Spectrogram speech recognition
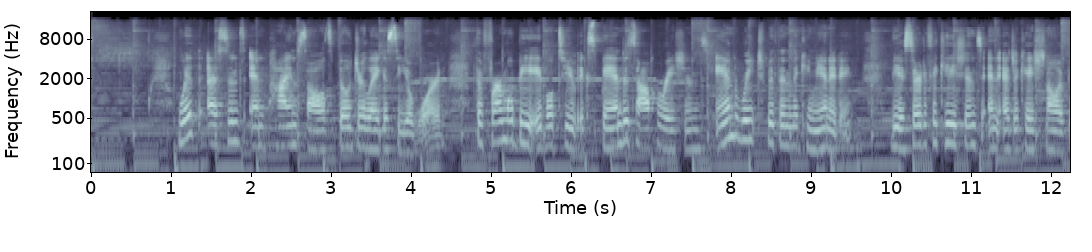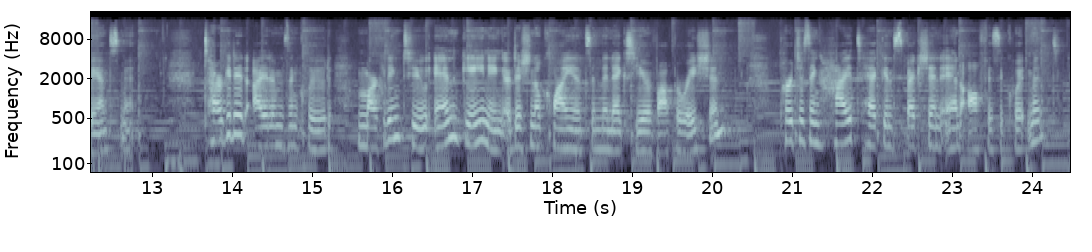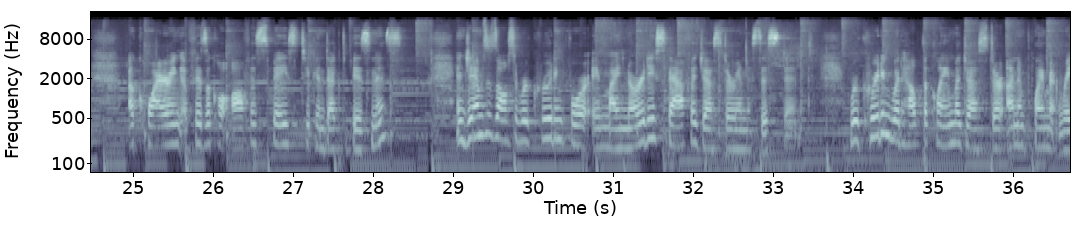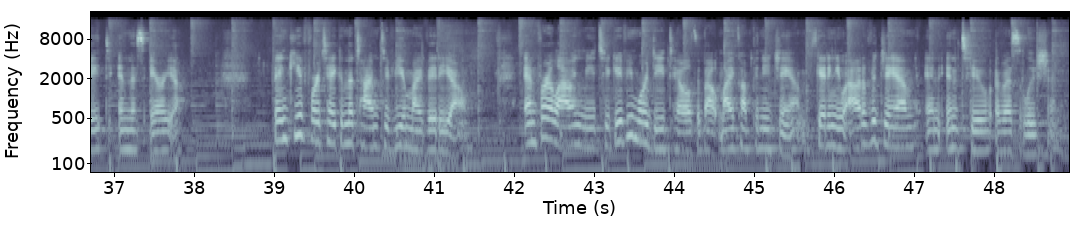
With Essence and Pine Sol's Build Your Legacy Award, the firm will be able to expand its operations and reach within the community via certifications and educational advancement. Targeted items include marketing to and gaining additional clients in the next year of operation, purchasing high-tech inspection and office equipment, acquiring a physical office space to conduct business, and JAMS is also recruiting for a minority staff adjuster and assistant. Recruiting would help the claim adjuster unemployment rate in this area. Thank you for taking the time to view my video and for allowing me to give you more details about my company, JAMS, getting you out of a jam and into a resolution.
